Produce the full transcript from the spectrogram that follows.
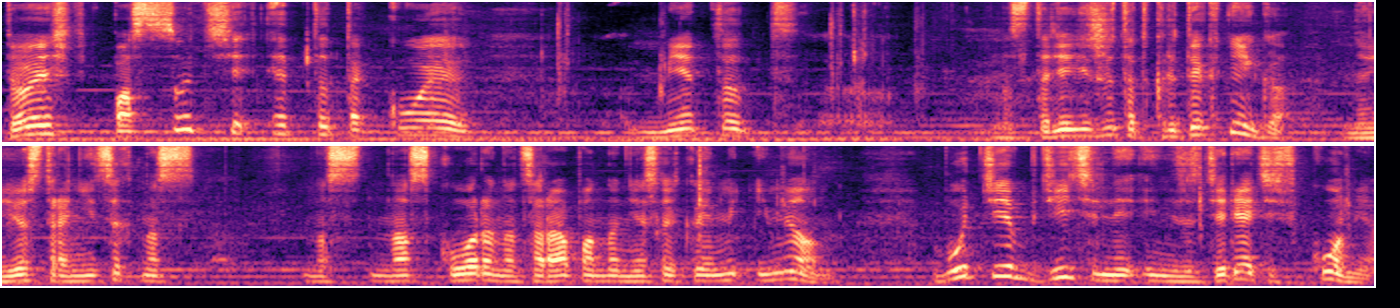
То есть, по сути, это такой метод... Э, на столе лежит открытая книга. На ее страницах нас, нас, наскоро нацарапано несколько имен. Будьте бдительны и не затеряйтесь в коме.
